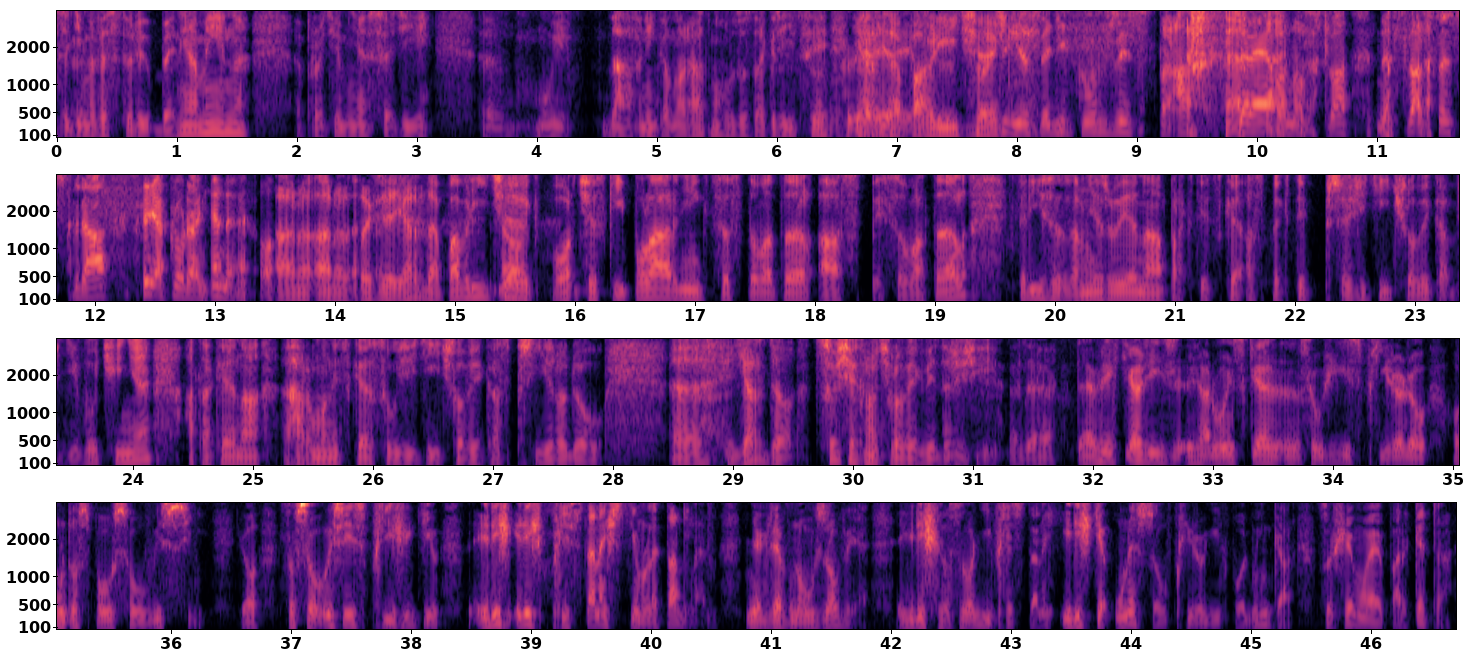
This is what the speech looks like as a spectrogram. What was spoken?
Sedíme ve studiu Benjamin, proti mně sedí eh, můj dávný kamarád, mohu to tak říci, Jarda Pavlíček. Proti sedí kurzista, kterého nosla, nesla sestra jako raněného. Ano, ano, takže Jarda Pavlíček, no. český polárník, cestovatel a spisovatel, který se zaměřuje na praktické aspekty přežití člověka v divočině a také na harmonické soužití člověka s přírodou. Eh, Jardo, co všechno člověk vydrží? To bych chtěl říct, harmonické soužití s přírodou, on to spolu souvisí. Jo? To souvisí s přížitím. I když, i když přistaneš s tím letadlem někde v nouzově, i když z lodí přestaneš, i když tě unesou v přírodních podmínkách, což je moje parketa,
